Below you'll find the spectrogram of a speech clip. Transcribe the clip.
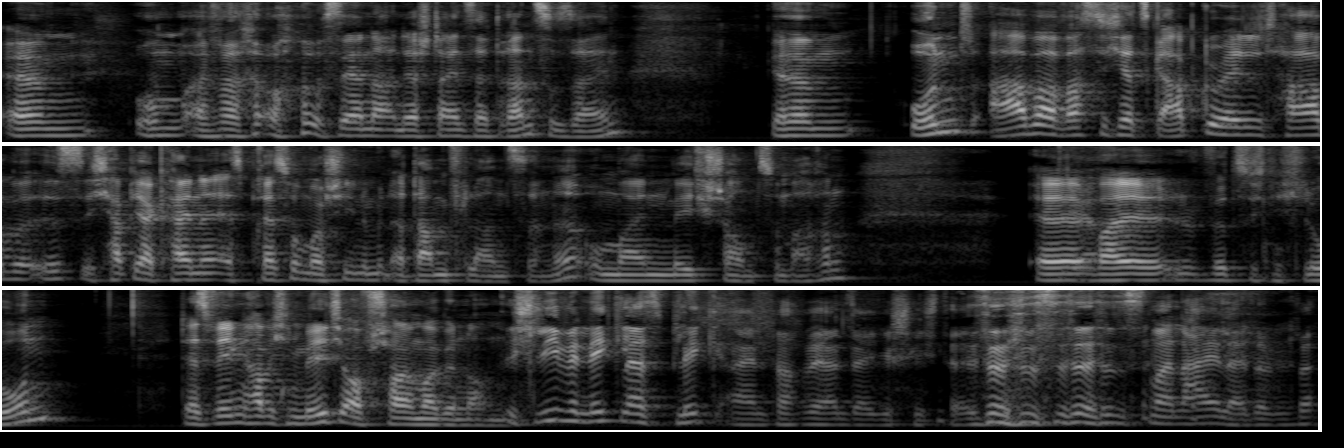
ähm, um einfach auch sehr nah an der Steinzeit dran zu sein. Ähm, und aber was ich jetzt geupgradet habe, ist, ich habe ja keine Espressomaschine mit einer Dampflanze, ne, um meinen Milchschaum zu machen, äh, Ja. weil wird sich nicht lohnen. Deswegen habe ich einen Milchaufschäumer genommen. Ich liebe Niklas Blick einfach während der Geschichte. Das ist, das ist mein Highlight auf jeden Fall.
